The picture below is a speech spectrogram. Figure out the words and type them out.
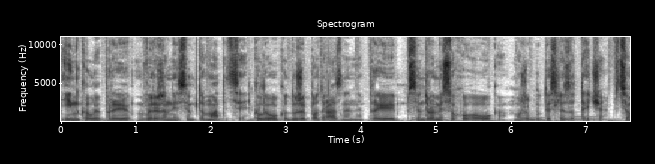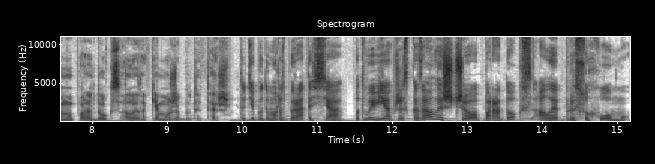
інколи при вираженій симптоматиці, коли око дуже подразнене, при синдромі сухого ока може бути сльозотеча. В цьому парадокс, але таке може бути теж. Тоді будемо розбиратися. От ви як вже сказали, що парадокс, але при сухому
